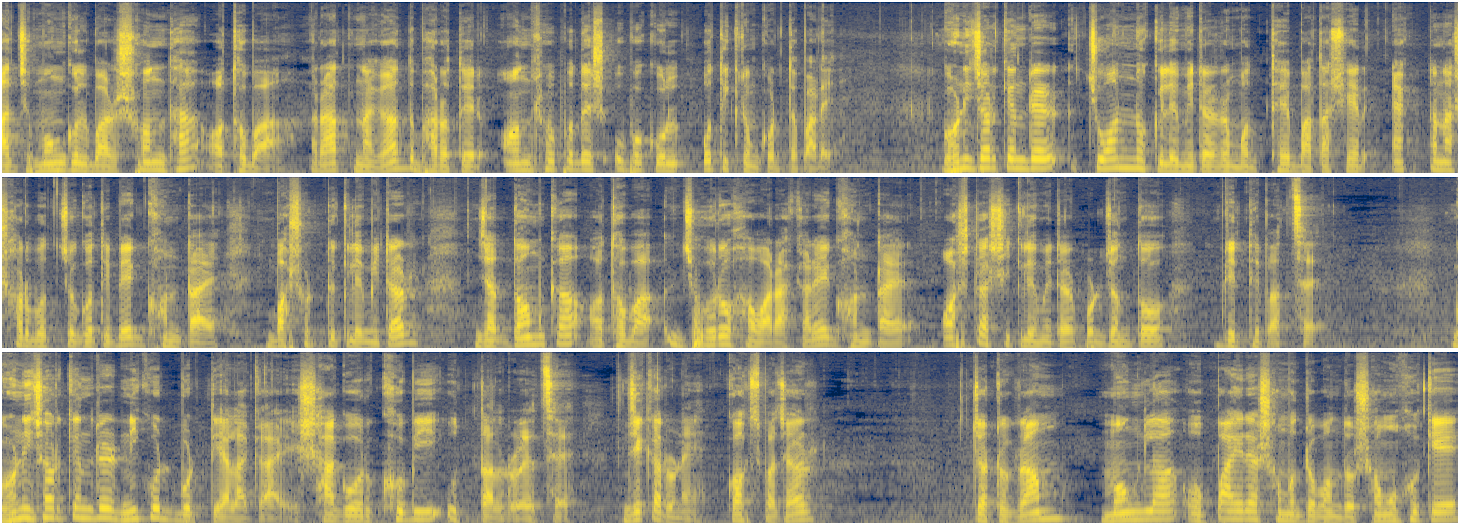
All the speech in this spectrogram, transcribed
আজ মঙ্গলবার সন্ধ্যা অথবা রাত নাগাদ ভারতের অন্ধ্রপ্রদেশ উপকূল অতিক্রম করতে পারে। ঘূর্ণিঝড় কেন্দ্রের চুয়ান্ন কিলোমিটারের মধ্যে বাতাসের একটানা সর্বোচ্চ গতিবেগ ঘন্টায় বাষট্টি কিলোমিটার, যা দমকা অথবা ঝোড়ো হাওয়ার আকারে ঘন্টায় অষ্টাশি কিলোমিটার পর্যন্ত বৃদ্ধি পাচ্ছে। ঘূর্ণিঝড় কেন্দ্রের নিকটবর্তী এলাকায় সাগর খুবই উত্তাল রয়েছে, যে কারণে কক্সবাজার চট্টগ্রাম, মংলা ও পায়রা সমুদ্রবন্দর সমূহকে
